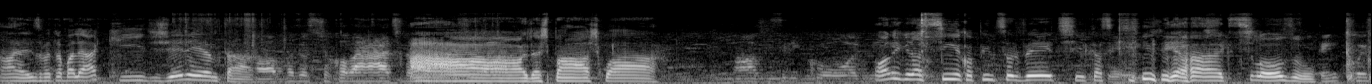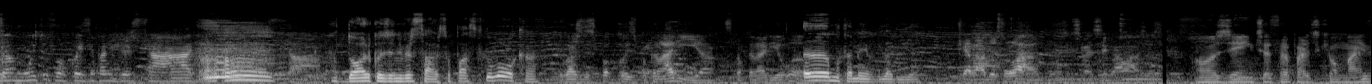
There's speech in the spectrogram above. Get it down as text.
Ai, a Elisa vai trabalhar aqui, de gerenta. Ó, vou fazer os chocolates da Ah, das Páscoa. Nossa, de silicone. Olha que gracinha, copinho de sorvete, casquinha. que estiloso. Tem coisa muito fofa, coisinha pra aniversário. tá. Adoro coisa de aniversário, só passo fico louca. Eu gosto de coisa de papelaria. Essa papelaria eu amo. Amo também a vilaria. Que é lá do outro lado. A gente vai chegar lá. Ó, gente, essa é a parte que eu mais,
